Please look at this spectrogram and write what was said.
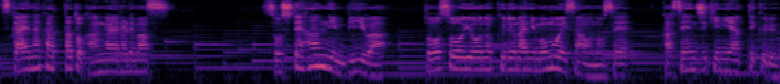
使えなかったと考えられます。そして犯人 B は逃走用の車に桃井さんを乗せ河川敷にやってくる。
